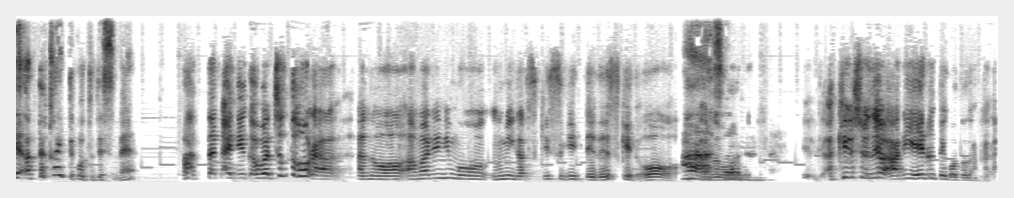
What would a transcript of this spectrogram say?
あ、え、あったかいってことですね？あったかいっていうか、まあ、ちょっとほら、あの、あまりにも海が好きすぎてですけど、ああ、の。九州ではあり得るってことだから。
